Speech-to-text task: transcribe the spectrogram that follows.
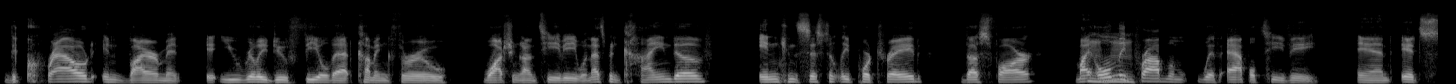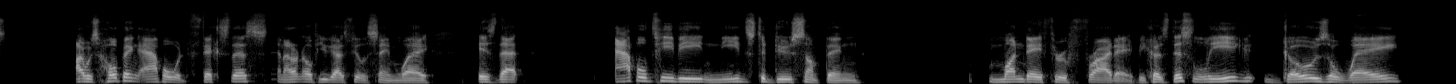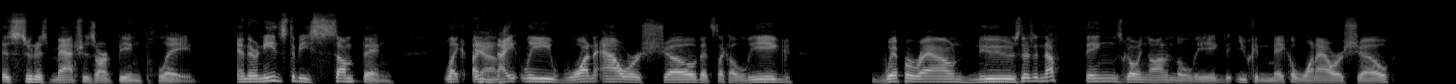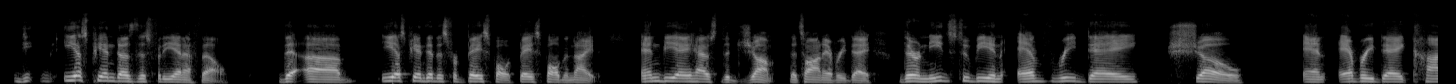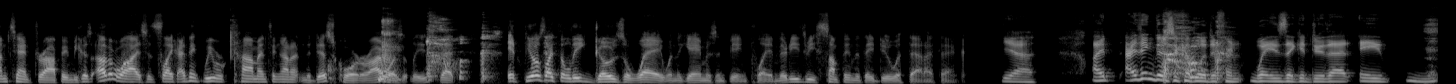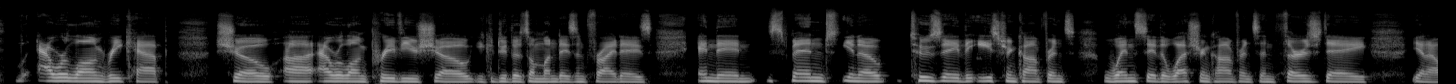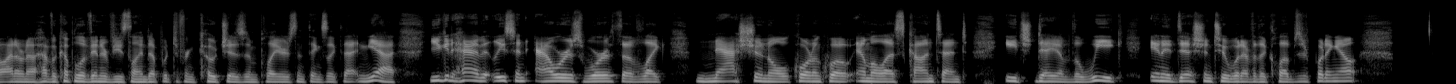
the crowd environment, it, you really do feel that coming through watching on TV when that's been kind of inconsistently portrayed thus far. My only Mhm. problem with Apple TV, and it's, I was hoping Apple would fix this, and I don't know if you guys feel the same way, is that Apple TV needs to do something Monday through Friday because this league goes away as soon as matches aren't being played. And there needs to be something like a Yeah. nightly one hour show that's like a league whip around news. There's enough things going on in the league that you can make a one hour show. ESPN does this for the NFL. The uh, ESPN did this for baseball with Baseball Tonight. NBA has the jump that's on every day. There needs to be an everyday show and everyday content dropping because otherwise it's like I think we were commenting on it in the Discord, or I was at least, that it feels like the league goes away when the game isn't being played. There needs to be something that they do with that, I think. Yeah. I I think there's a couple of different ways they could do that. A hour long recap show, uh hour long preview show. You could do those on Mondays and Fridays and then spend, you know, Tuesday the Eastern Conference, Wednesday the Western Conference and Thursday, you know, I don't know, have a couple of interviews lined up with different coaches and players and things like that. And yeah, you could have at least an hour's worth of like national quote unquote MLS content each day of the week in addition to whatever the clubs are putting out.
